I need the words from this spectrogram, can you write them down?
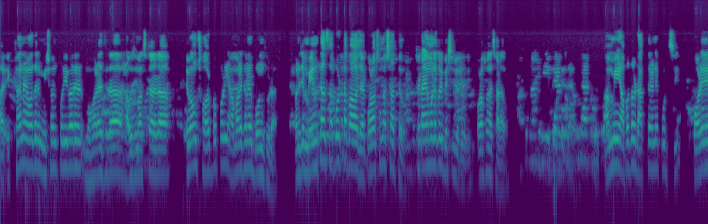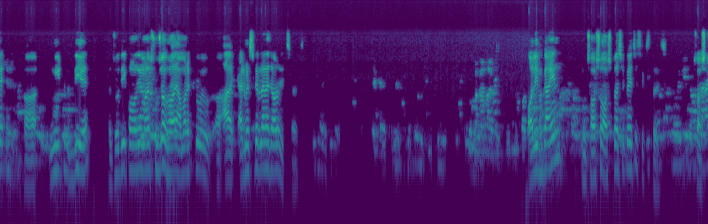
আর এখানে আমাদের মিশন পরিবারের মহারাজরা হাউস মাস্টাররা এবং সর্বোপরি আমার এখানের বন্ধুরা মানে যে মেন্টাল সাপোর্টটা পাওয়া যায় পড়াশোনার সাথেও, সেটা আমি মনে করি বেশি জরুরি, পড়াশোনা ছাড়াও। আমি আপাতত ডাক্তার এনে পড়ছি। পরে নিট দিয়ে যদি কোনোদিন মানে সুযোগ হয়, আমার একটু অ্যাডমিনিস্ট্রেটিভ লাইনে যাওয়ার ইচ্ছা আছে। অলিভ গাইন ছশো অষ্টআশি পেয়েছি সিক্স হয়েছে ষষ্ঠ।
